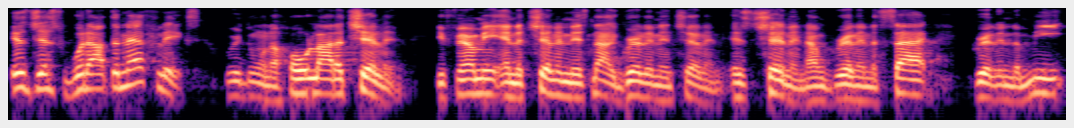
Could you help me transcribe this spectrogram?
It's just without the Netflix. We're doing a whole lot of chilling. You feel me? And the chilling is not grilling and chilling. It's chilling. I'm grilling the sack, grilling the meat,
